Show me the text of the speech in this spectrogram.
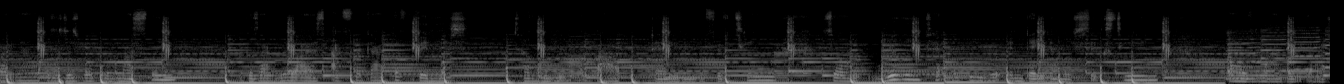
right now because I just woke up in my sleep because I realized I forgot to finish telling you about day number 15. So, really, technically, we're in day number 16 of my weight loss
